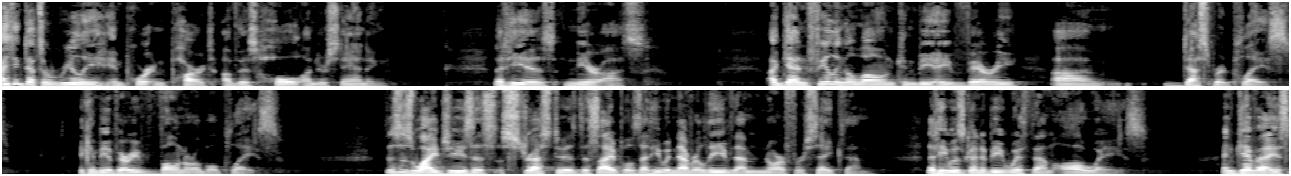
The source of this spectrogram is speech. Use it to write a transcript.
I think that's a really important part of this whole understanding that He is near us. Again, feeling alone can be a very uh, desperate place, it can be a very vulnerable place. This is why Jesus stressed to his disciples that he would never leave them nor forsake them, that he was going to be with them always. And give us,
